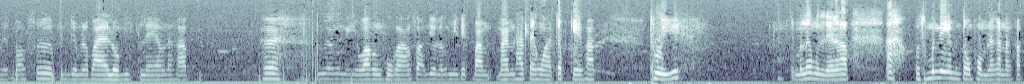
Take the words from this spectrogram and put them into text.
เว็บเบราว์เซอร์เป็นเกมระบายอารมณ์อีกแล้วนะครับเฮ้ยเรื่องมีว่าคุณครูกำลังสอนอยู่แล้วก็มีเด็กปั๊มไม้บรรทัดใส่หัวจบเกมครับ ถุย จะมาเริ่มกันเลยนะครับอะสมมตินี่เป็นตัวผมแล้วกันนะครับ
